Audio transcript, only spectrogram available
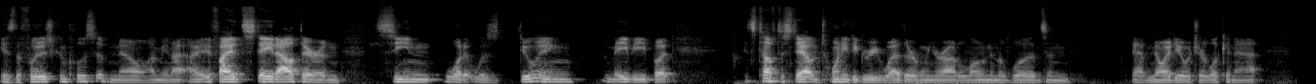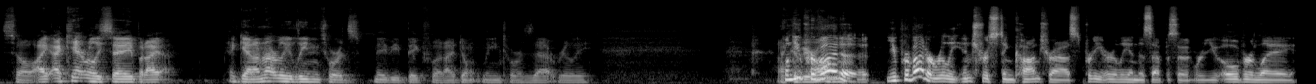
Is the footage conclusive? No. I mean, I, I, if I had stayed out there and seen what it was doing, maybe. But it's tough to stay out in 20 degree weather when you're out alone in the woods and have no idea what you're looking at. So I, I can't really say, but I, again, I'm not really leaning towards maybe Bigfoot. I don't lean towards that really. well, you provide wrong. a you provide a really interesting contrast pretty early in this episode where you overlay,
